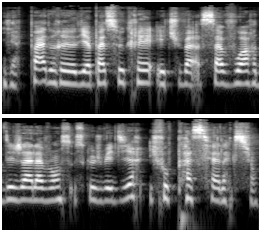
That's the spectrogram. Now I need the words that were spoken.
il n'y a pas de a pas de secret et tu vas savoir déjà à l'avance ce que je vais dire, il faut passer à l'action.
